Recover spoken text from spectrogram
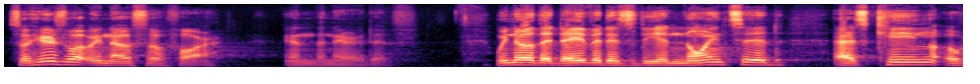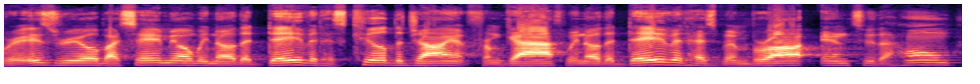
So here's what we know so far in the narrative. We know that David is the anointed as king over Israel by Samuel. We know that David has killed the giant from Gath. We know that David has been brought into the home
